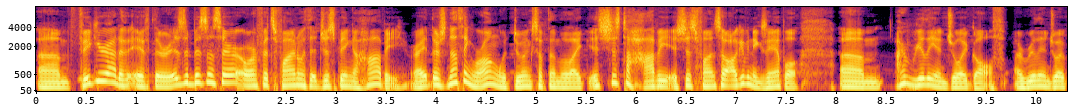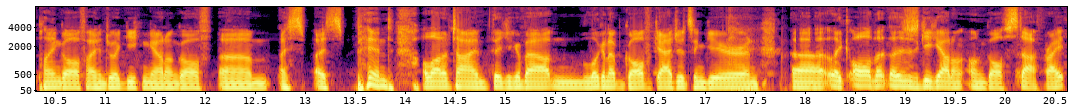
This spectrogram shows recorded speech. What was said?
um, figure out if, if there is a business there or if it's fine with it just being a hobby, right? There's nothing wrong with doing something like it's just a hobby, it's just fun. So I'll give you an example. Um, I really enjoy golf. I really enjoy playing golf. I enjoy geeking out on golf. Um, I, I spend a lot of time thinking about and looking up golf gadgets and gear and uh, like all that. I just geek out on, on golf stuff, right?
